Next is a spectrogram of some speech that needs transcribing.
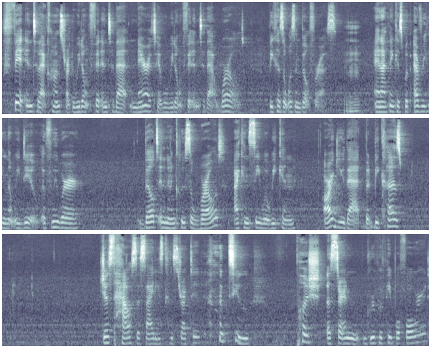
fit into that construct, we don't fit into that narrative, or we don't fit into that world because it wasn't built for us. Mm-hmm. And I think it's with everything that we do. If we were built in an inclusive world, I can see where we can argue that, but because just how society is constructed to push a certain group of people forward,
